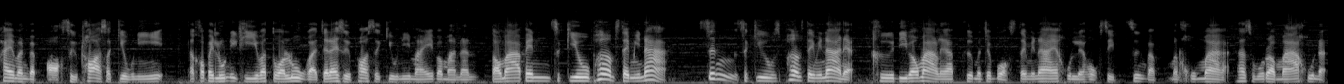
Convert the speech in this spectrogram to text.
ให้มันแบบออกสืบทอดสกิลนี้ แล้วก็ไปลุ้นอีกทีว่าตัวลูกอะจะได้สืบทอดสกิลนี้ไหมประมาณนั้น ต่อมาเป็นสกิลเพิ่มสเตมิน่าซึ่งสกิลเพิ่มสเตมิน่าเนี่ยคือดีมากๆเลยครับคือมันจะบวกสเตมิน่าให้คุณเลย 60 ซึ่งแบบมันคุ้มมากถ้าสมมติว่าม้าคุณอะ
